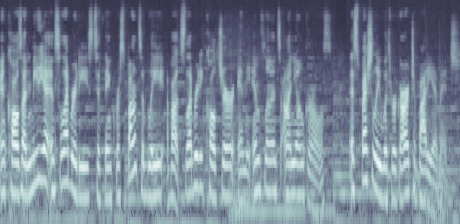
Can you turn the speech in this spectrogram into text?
and calls on media and celebrities to think responsibly about celebrity culture and the influence on young girls, especially with regard to body image.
